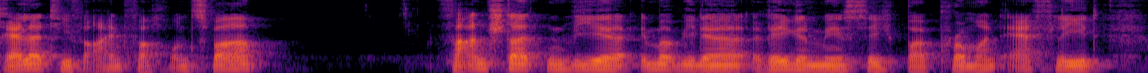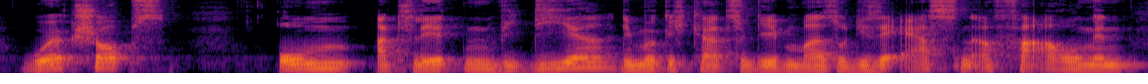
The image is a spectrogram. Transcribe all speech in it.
relativ einfach und zwar veranstalten wir immer wieder regelmäßig bei Promant Athlete Workshops um Athleten wie dir die Möglichkeit zu geben, mal so diese ersten Erfahrungen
